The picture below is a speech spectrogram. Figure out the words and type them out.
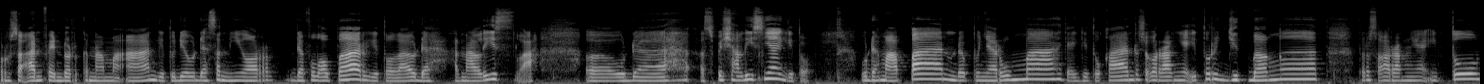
perusahaan vendor kenamaan gitu. Dia udah senior developer gitu lah udah analis lah uh, udah spesialisnya gitu. Udah mapan udah punya rumah kayak gitu kan. Terus orangnya itu rigid banget. Terus orangnya itu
